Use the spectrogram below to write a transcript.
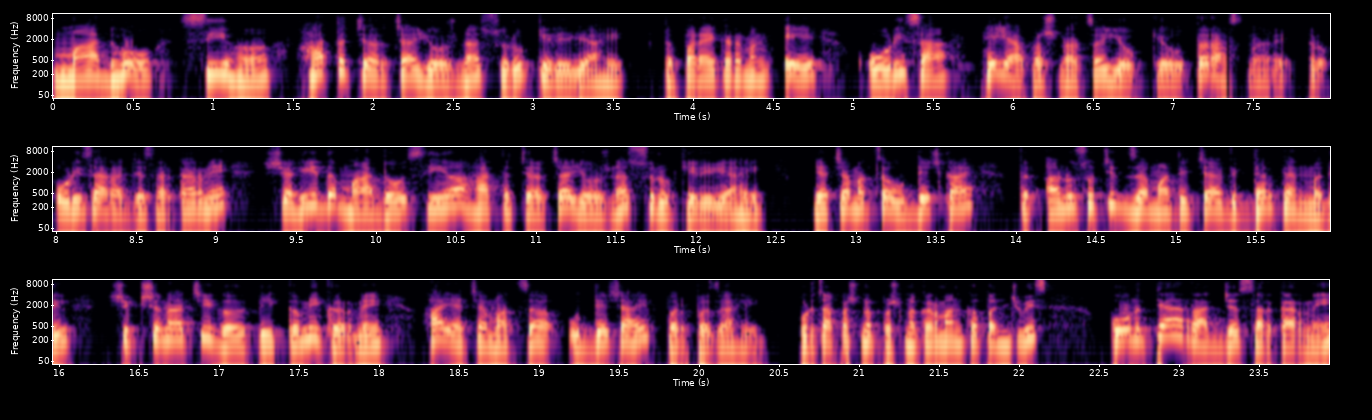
माधो सिंह हातचर्चा योजना सुरू केलेली आहे? तर पर्याय क्रमांक ए ओडिसा हे या प्रश्नाचं योग्य उत्तर असणार आहे. तर ओडिसा राज्य सरकारने शहीद माधव सिंह हात चर्चा योजना सुरू केलेली आहे. याच्या मागचा उद्देश काय? तर अनुसूचित जमातीच्या विद्यार्थ्यांमधील शिक्षणाची गळती कमी करणे हा याच्या मागचा उद्देश आहे पर्पज आहे. पुढचा प्रश्न प्रश्न क्रमांक पंचवीस. कोणत्या राज्य सरकारने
